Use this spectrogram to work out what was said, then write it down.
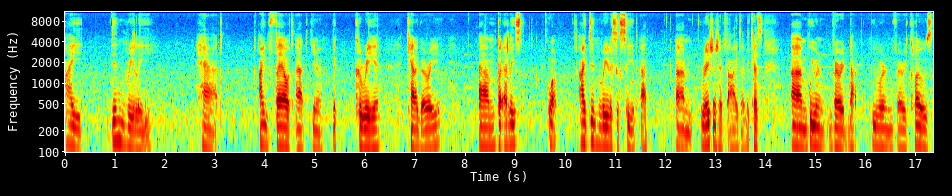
I didn't really had I failed at you know the career category um, but at least well I didn't really succeed at um, relationships either because um, we weren't very that we weren't very close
